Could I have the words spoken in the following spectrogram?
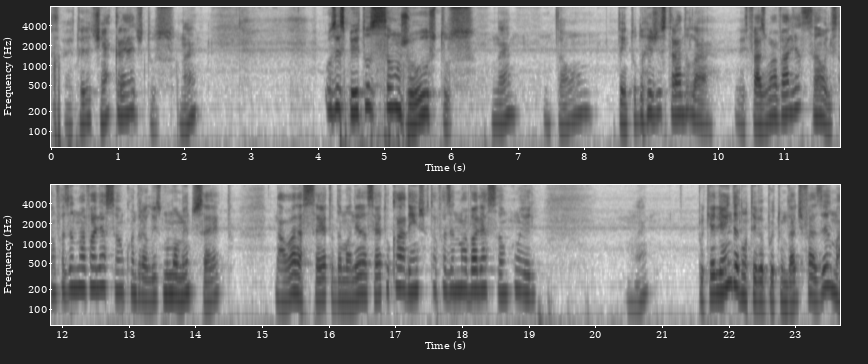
Certo? Ele tinha créditos, né? Os espíritos são justos, né? Então tem tudo registrado lá. Ele faz uma avaliação, eles estão fazendo uma avaliação com o André Luiz no momento certo na hora certa, da maneira certa, o Clarencio está fazendo uma avaliação com ele. Né? Porque ele ainda não teve oportunidade de fazer uma,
